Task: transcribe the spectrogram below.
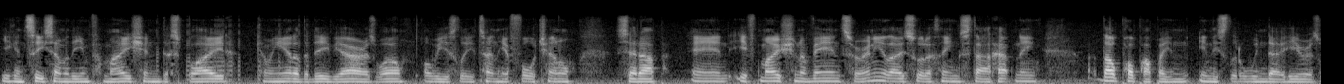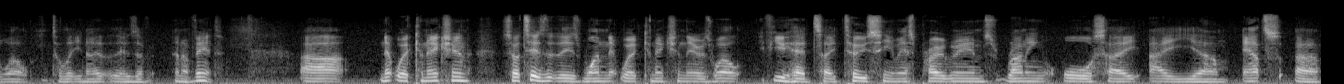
You can see some of the information displayed coming out of the DVR as well. Obviously, it's only a four channel setup, and if motion events or any of those sort of things start happening, they'll pop up in, in this little window here as well to let you know that there's a, an event. Uh, network connection, so it says that there's one network connection there as well. If you had, say, two CMS programs running, or say a um, outs, uh,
